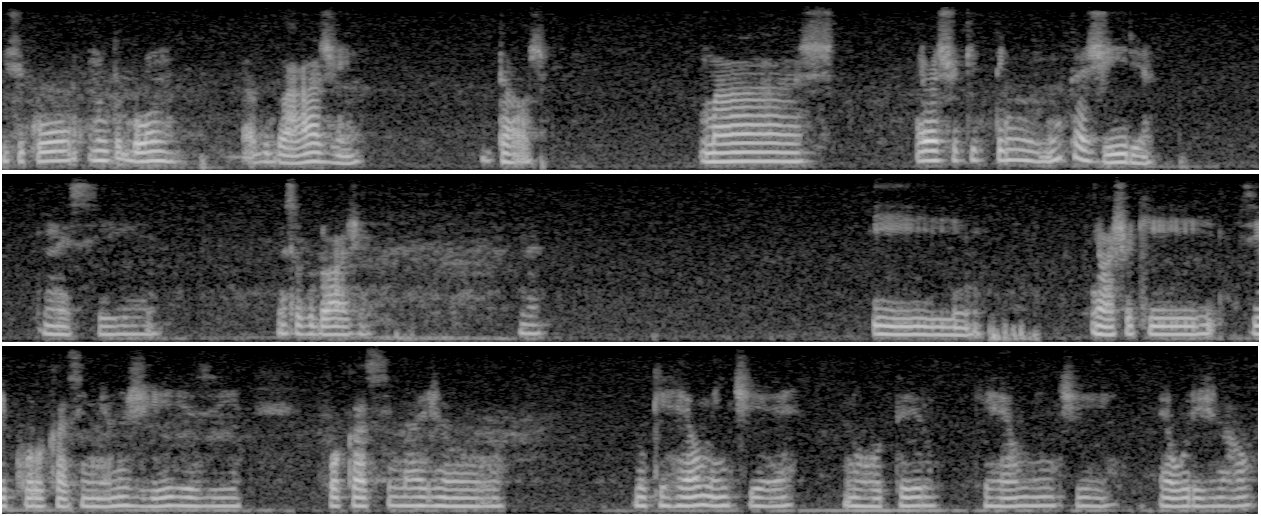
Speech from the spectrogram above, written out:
e ficou muito bom a dublagem e tal. Mas eu acho que tem muita gíria nesse nessa dublagem, né? E eu acho que se colocasse menos gírias e focasse mais no no que realmente é no roteiro, que realmente é o original,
